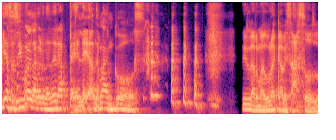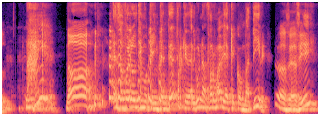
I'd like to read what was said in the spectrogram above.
Y esa sí fue la verdadera pelea de mancos. Y la armadura cabezazos. No, Eso fue lo último que intenté porque de alguna forma había que combatir. o sea, sí.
